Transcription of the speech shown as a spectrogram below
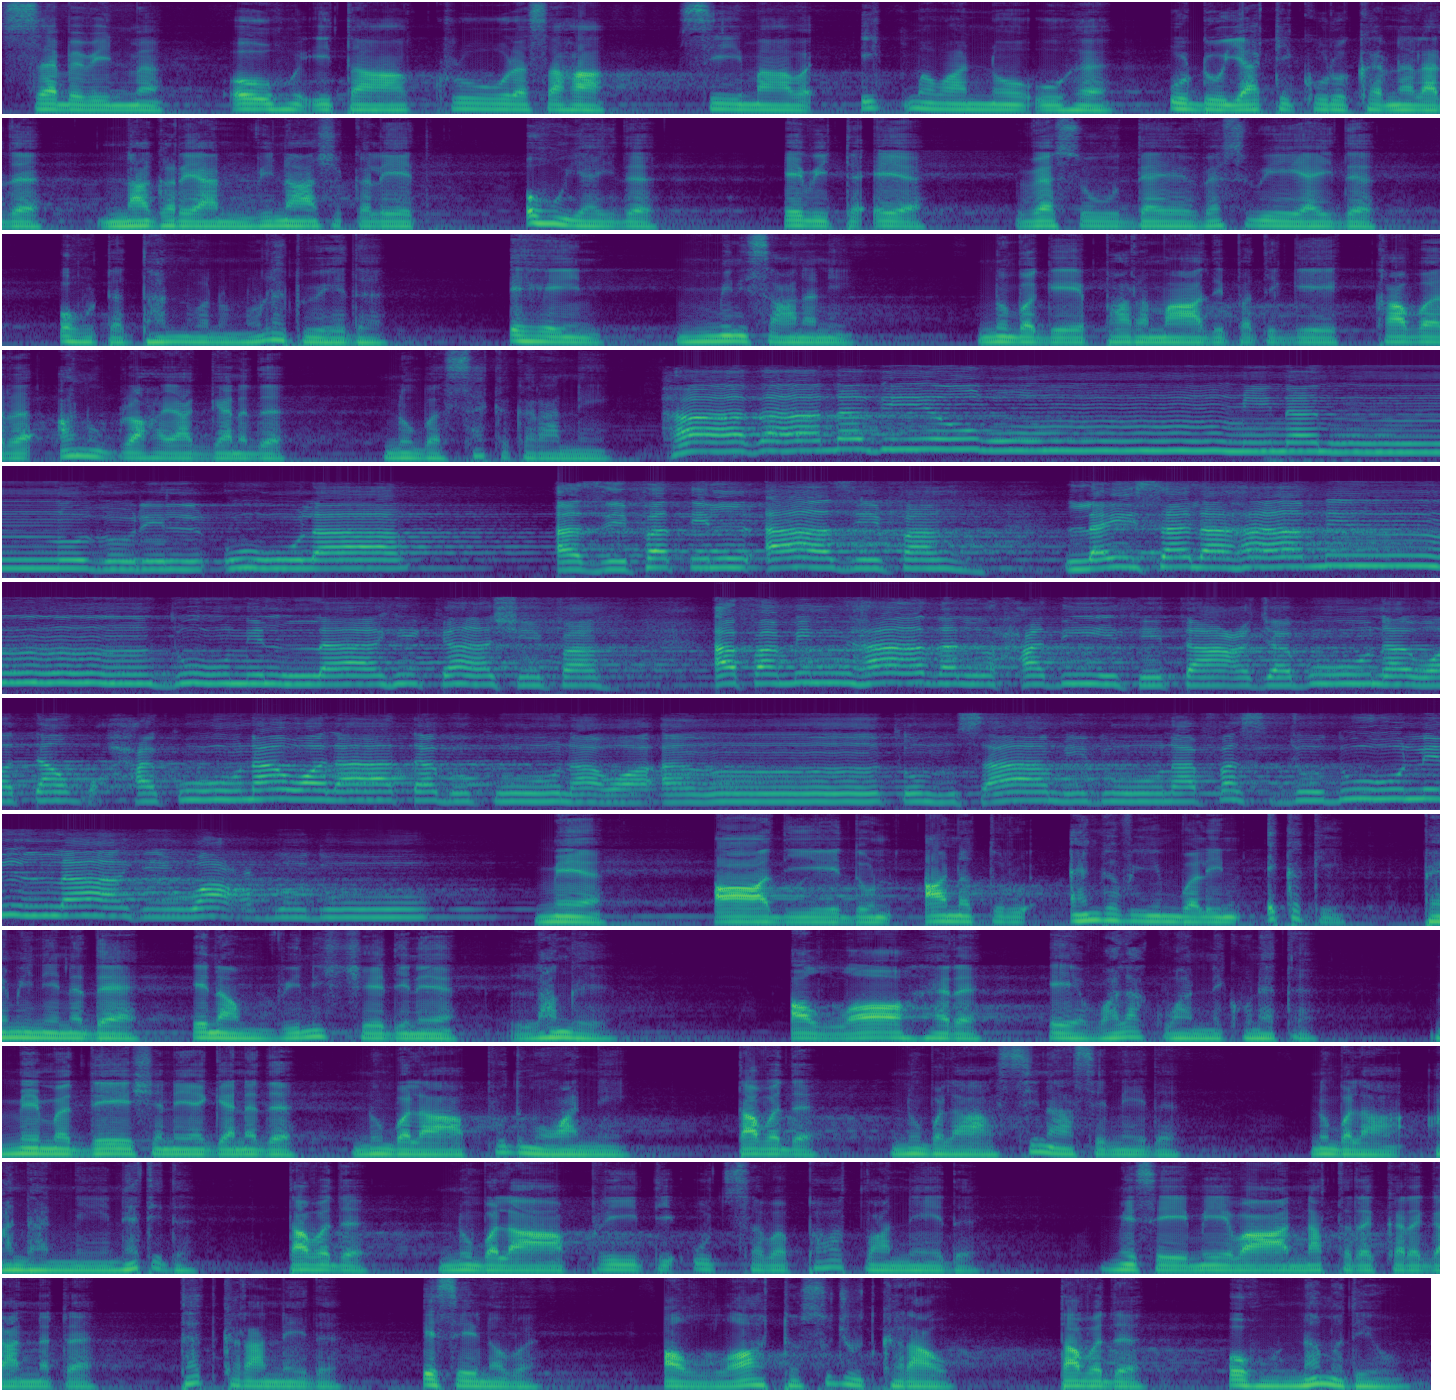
සැබවින්ම ඔවුහු ඉතා කරූර සහ සීමාව ඉක්මවන්නෝ වූහ. උඩු යටිකුරු කරන ලද නගරයන් විනාශ කළේත් ඔහු යයිද එවිට එය වැසූ දැය වැසුවේ යයිද ඔහුට දන්වනු නොලැබුවේද? එහෙයින් මිනිසානනි නුබගේ පරමාධිපතිගේ කවර අනුග්‍රහයක් ගැනද නුබ සැක කරන්නේ. හාදානදියවුම් මිනන්නුදුරිල් ඌලා අසිෆතිල් ආසිිෆං ලයිසලහාමින් දූනිල්ලාහිකාශිෆා أفمن هذا الحديث تعجبون وتضحكون ولا تبكون وأنتم سامدون فاسجدوا لله واعبدوا. මෙය ආදියේ දුන් අනතුරු ඇඟවීම් වලින් එකකි. පැමිණෙන දෑ එනම් විනිශ්චය දිනය ළඟය. අල්ලා හැර ඒ වලක්වන්නෙකු නැත. මෙම දේශනය ගැනද නුඹලා පුදුම වන්නේ. තවද නුබලා සිනාසෙන්නේද. නුබලා අඩන්නේ නැතිද. තවද නුබලා ප්‍රීති උත්සව පවත්වන්නේද. මෙසේ මේවා නතර කරගන්නට තැත් කරන්නේද. එසේ නොව අල්لهට සුජුත් කරව. තවද ඔහු නමදෙව්.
